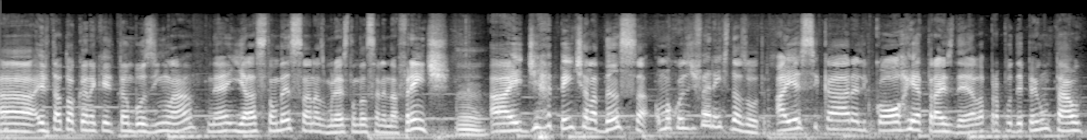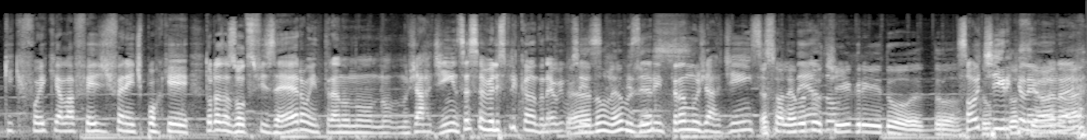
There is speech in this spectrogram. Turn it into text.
Ah, ele tá tocando aquele tamborzinho lá, né? E elas estão dançando, as mulheres estão dançando ali na frente. Hum. Aí, de repente, ela dança uma coisa diferente das outras. Aí esse cara, ele corre atrás dela pra poder perguntar o que, que foi que ela fez diferente. Porque todas as outras fizeram, entrando no, no- no jardim. Não sei se você viu ele explicando, né? Eu vi vocês não lembro fizeram disso. entrando no jardim, se Eu só lembro do tigre e do, do. Só o do- tigre do que eu lembro, oceano, né?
